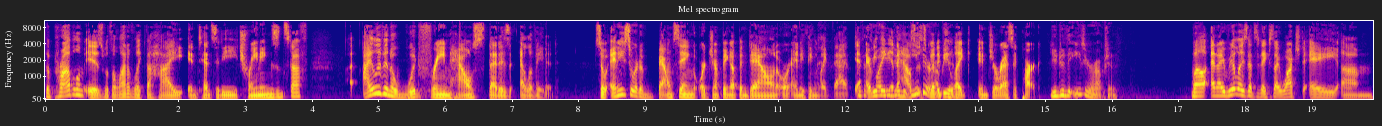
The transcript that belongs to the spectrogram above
The problem is with a lot of like the high intensity trainings and stuff. I live in a wood frame house that is elevated. So any sort of bouncing or jumping up and down or anything like that, that's everything in the the house is going to be like in Jurassic Park. You do the easier option. Well, and I realized that today because I watched a um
